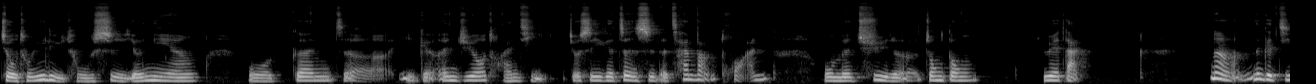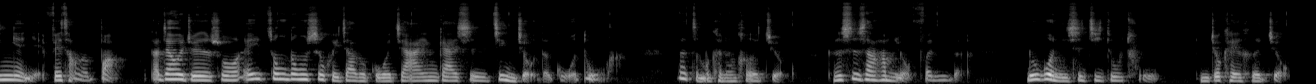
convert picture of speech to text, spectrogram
酒徒与旅途是有一年我跟着一个 NGO 团体，就是一个正式的参访团，我们去了中东约旦。那那个经验也非常的棒。大家会觉得说，哎，中东是回家的国家，应该是敬酒的国度嘛？那怎么可能喝酒？可是事实上他们有分的。如果你是基督徒，你就可以喝酒。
